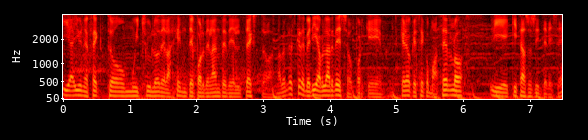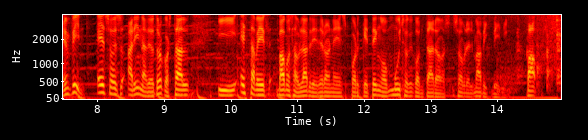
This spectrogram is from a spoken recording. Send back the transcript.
y hay un efecto muy chulo de la gente por delante del texto. La verdad es que debería hablar de eso, porque creo que sé cómo hacerlo y quizás os interese. En fin, eso es harina de otro costal y esta vez vamos a hablar de drones porque tengo mucho que contaros sobre el Mavic Mini. ¡Vamos!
